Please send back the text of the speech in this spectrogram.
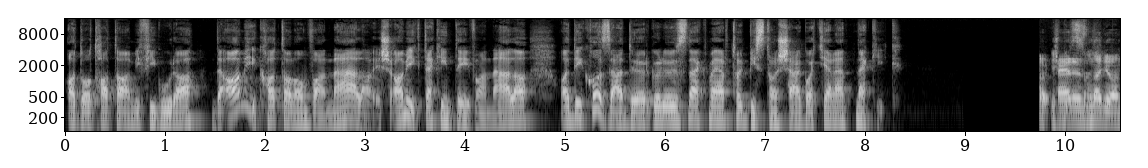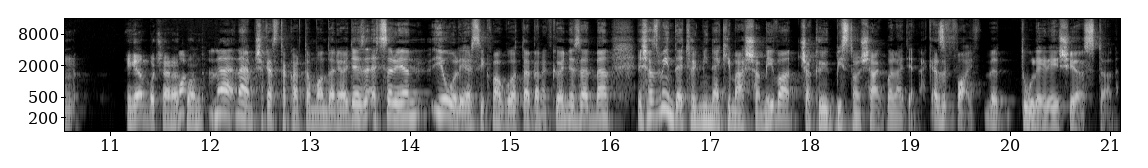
adott hatalmi figura, de amíg hatalom van nála, és amíg tekintély van nála, addig hozzádörgölőznek, mert hogy biztonságot jelent nekik. És ez biztos... nagyon... Igen, bocsánat, mond. Ne, nem, csak ezt akartam mondani, hogy ez egyszerűen jól érzik magukat ebben a környezetben, és az mindegy, hogy mindenki mással mi van, csak ők biztonságban legyenek. Ez faj, túlélési ösztön.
